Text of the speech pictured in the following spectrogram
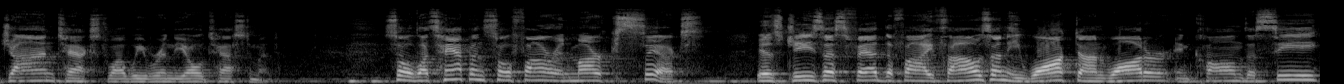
John text while we were in the Old Testament. So, what's happened so far in Mark 6 is Jesus fed the 5,000. He walked on water and calmed the sea.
